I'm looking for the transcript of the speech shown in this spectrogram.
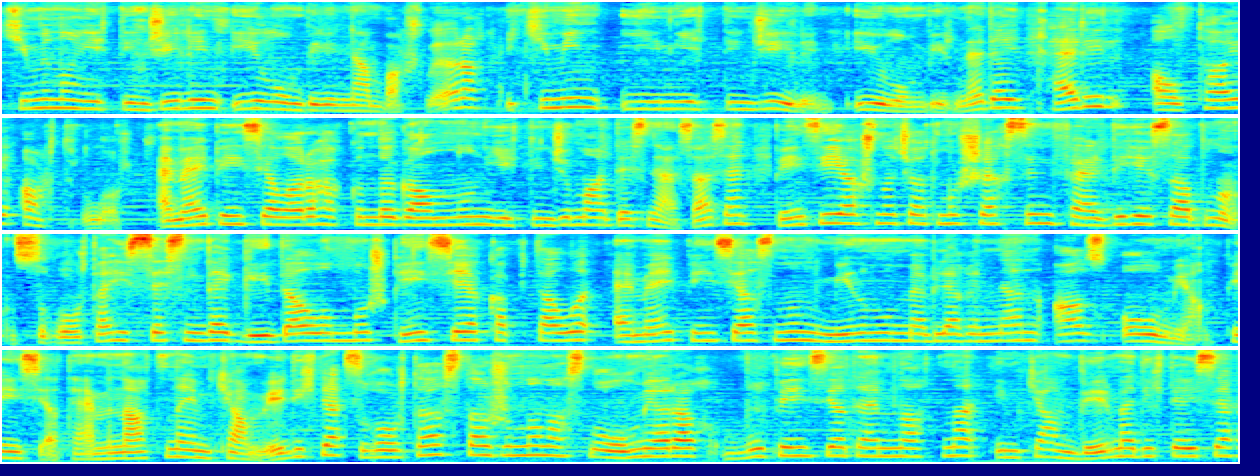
2017-ci ilin iyulun 1-dən başlayaraq 2027-ci ilin iyulun 1-nədək hər il 6 ay artırılır. Əmək pensiyaları haqqında qanunun 7-ci maddəsinə əsasən pensiya yaşına çatmış şəxsin fərdi hesabının sığorta hissəsində qeydə alınmış pensiya kapitalı əmək pensiyasının minimum məbləğindən az olmayan pensiya təminatına imkan verdikdə sığorta stajından asılı olmayaraq bu pensiya təminatına imkan vermədikdə Ümumilikdə isə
